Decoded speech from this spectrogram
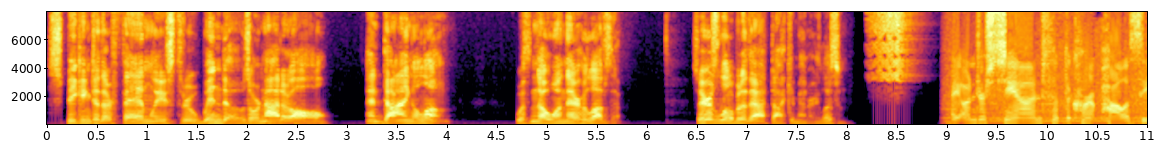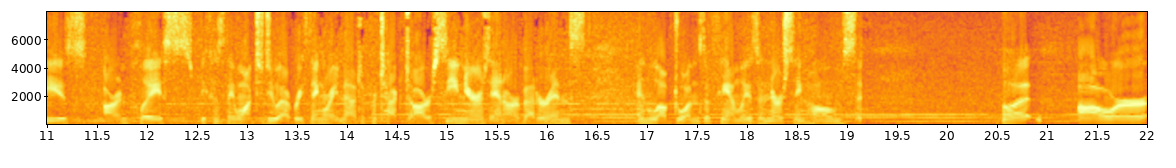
speaking to their families through windows or not at all, and dying alone with no one there who loves them. So here's a little bit of that documentary. Listen. I understand that the current policies are in place because they want to do everything right now to protect our seniors and our veterans and loved ones of families in nursing homes. But our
